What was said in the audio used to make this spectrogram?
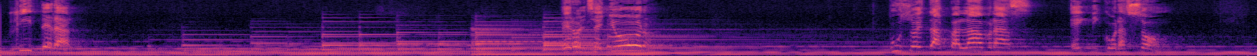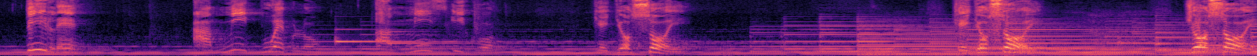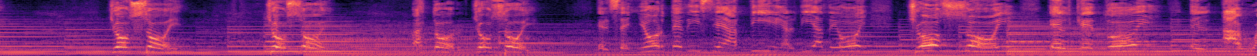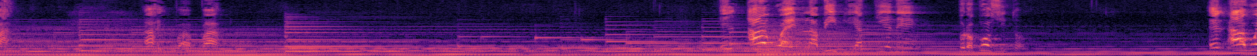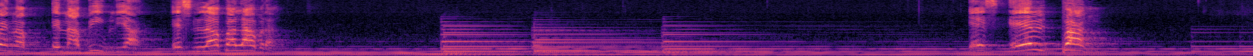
literal. Pero el Señor puso estas palabras en mi corazón. Dile a mi pueblo, a mis hijos, que yo soy, que yo soy, yo soy, yo soy, yo soy, pastor, yo soy. El Señor te dice a ti en el día de hoy, yo soy el que doy el agua. Ay, papá. El agua en la Biblia tiene propósito. El agua en la, en la Biblia es la palabra. El pan.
